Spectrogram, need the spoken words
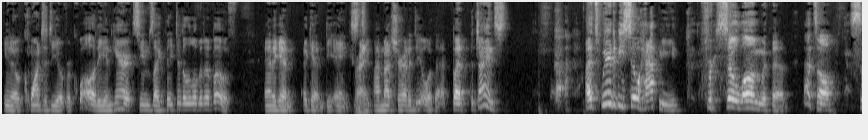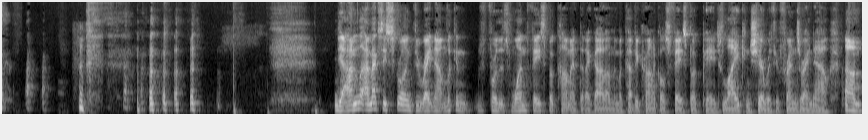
you know, quantity over quality. And here it seems like they did a little bit of both. And again, again, the angst. Right. I'm not sure how to deal with that. But the Giants, uh, it's weird to be so happy for so long with them. That's all. Yeah, I'm I'm actually scrolling through right now. I'm looking for this one Facebook comment that I got on the McCovey Chronicles Facebook page. Like and share with your friends right now. Um,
